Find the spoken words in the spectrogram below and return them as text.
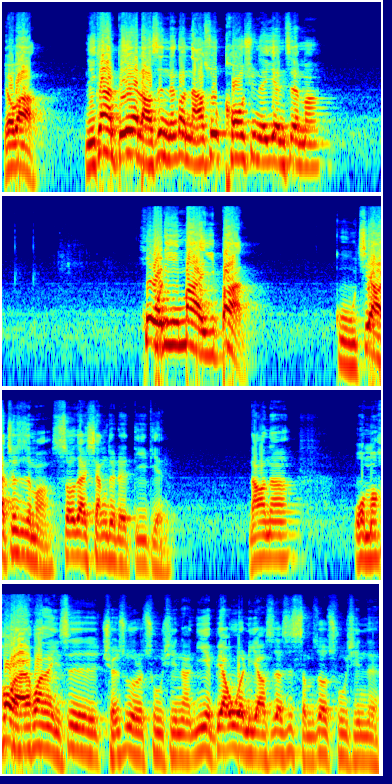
有吧？你看别的老师能够拿出扣讯的验证吗？获利卖一半，股价就是什么收在相对的低点。然后呢，我们后来的话呢，也是全数的出清了。你也不要问李老师是什么时候出清的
